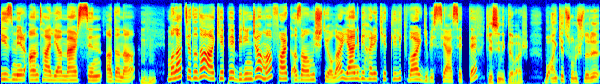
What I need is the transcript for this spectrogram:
İzmir, Antalya, Mersin, Adana. Hı hı. Malatya'da da AKP birinci ama fark azalmış diyorlar. Yani bir hareketlilik var gibi siyasette. Kesinlikle var. Bu anket sonuçları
